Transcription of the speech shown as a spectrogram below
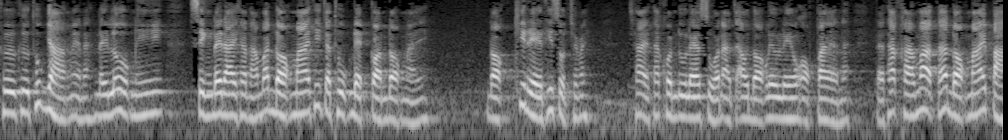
คือคือทุกอย่างเนี่ยนะในโลกนี้สิ่งใดๆคำถามว่าดอกไม้ที่จะถูกเด็ดก่อนดอกไหน ดอกขี้เรที่สุดใช่ไหมใช่ถ้าคนดูแลสวนอาจจะเอาดอกเร็วๆออกไปนะแต่ถ้าคำว่าถ้าดอกไม้ป่า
